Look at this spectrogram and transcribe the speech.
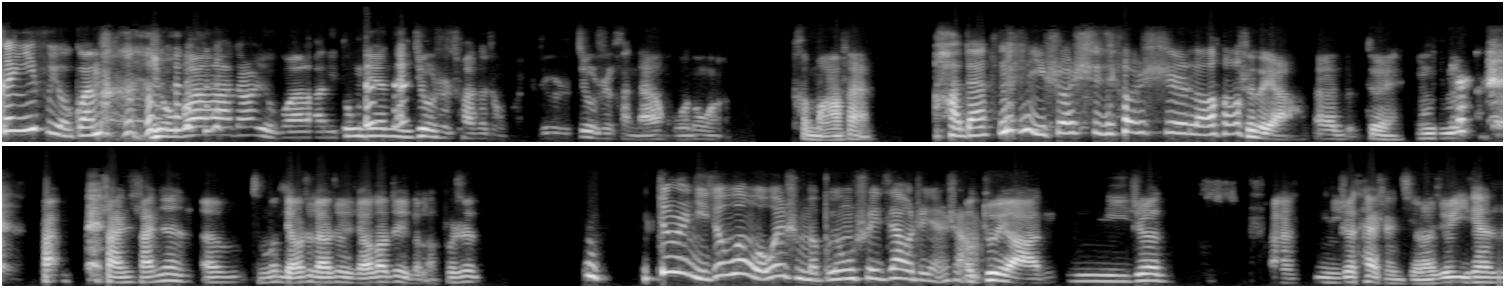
跟衣服有关吗？有关啊，当然有关了。你冬天你就是穿的肿，就是就是很难活动啊，很麻烦。好的，那你说是就是喽。是的呀，呃，对，嗯。反反反正呃，怎么聊着聊着就聊到这个了？不是，就是你就问我为什么不用睡觉这件事儿。对啊，你这，啊，你这太神奇了，就一天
